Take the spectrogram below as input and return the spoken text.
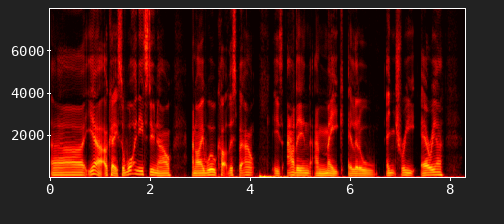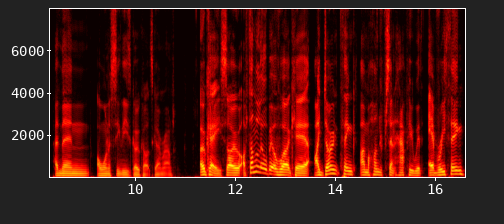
Uh, yeah, okay, so what I need to do now, and I will cut this bit out, is add in and make a little entry area, and then I want to see these go-karts going around. Okay, so I've done a little bit of work here. I don't think I'm 100% happy with everything,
